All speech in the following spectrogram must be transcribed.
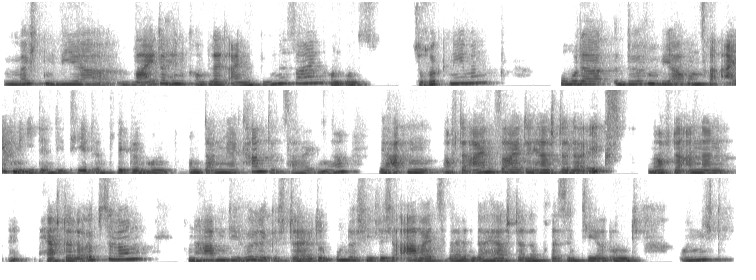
möchten wir weiterhin komplett eine Bühne sein und uns zurücknehmen? Oder dürfen wir auch unsere eigene Identität entwickeln und, und dann mehr Kante zeigen? Ja? Wir hatten auf der einen Seite Hersteller X und auf der anderen Hersteller Y und haben die Hülle gestellt und unterschiedliche Arbeitswelten der Hersteller präsentiert und, und nicht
